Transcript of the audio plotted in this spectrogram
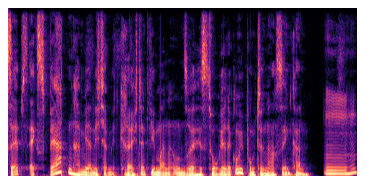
Selbst Experten haben ja nicht damit gerechnet, wie man unsere Historie der Gummipunkte nachsehen kann. Mhm.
